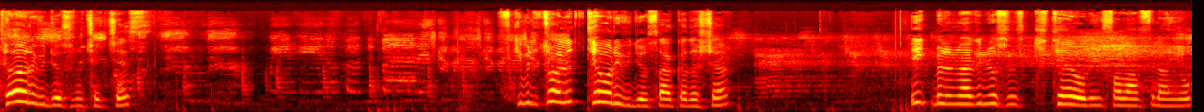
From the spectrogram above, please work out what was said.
teori videosunu çekeceğiz. Skibidi Tuvalet teori videosu arkadaşlar. İlk bölümlerde biliyorsunuz ki teori falan filan yok.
